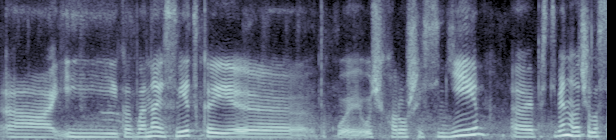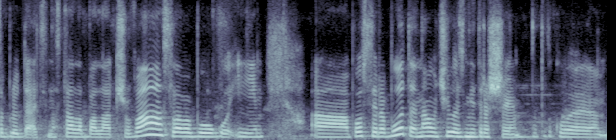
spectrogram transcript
э, и как бы она из светской э, такой очень хорошей семьи постепенно начала соблюдать. Она стала балат жува, слава богу, и э, после работы она училась в Мидраше. Это такое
